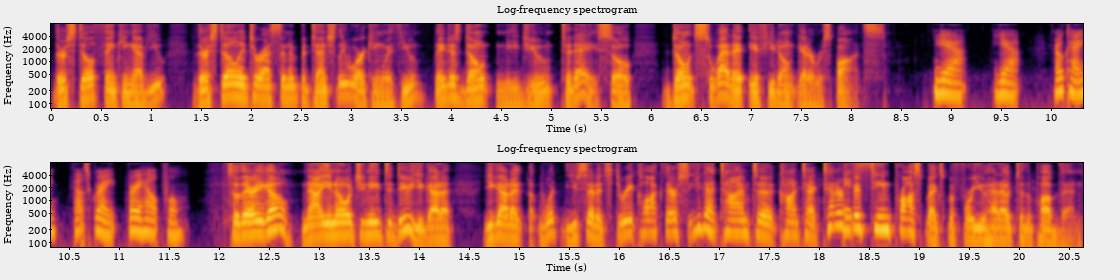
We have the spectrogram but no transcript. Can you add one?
They're still thinking of you. They're still interested in potentially working with you. They just don't need you today. So don't sweat it if you don't get a response. Yeah. Yeah. Okay, that's great. Very helpful. So there you go. Now you know what you need to do. You gotta, you gotta. What you said? It's three o'clock there, so you got time to contact ten or It's- fifteen prospects before you head out to the pub. Then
